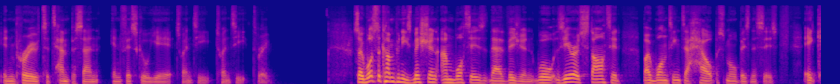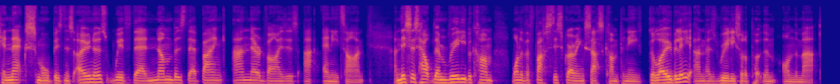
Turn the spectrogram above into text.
improved to 10% in fiscal year 2023. So, what's the company's mission and what is their vision? Well, Xero started by wanting to help small businesses. It connects small business owners with their numbers, their bank, and their advisors at any time. And this has helped them really become one of the fastest growing SaaS companies globally and has really sort of put them on the map.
